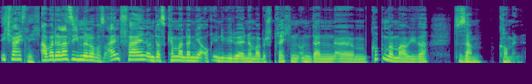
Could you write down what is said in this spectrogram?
Ich weiß nicht. Aber da lasse ich mir noch was einfallen und das kann man dann ja auch individuell nochmal besprechen und dann ähm, gucken wir mal, wie wir zusammenkommen.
